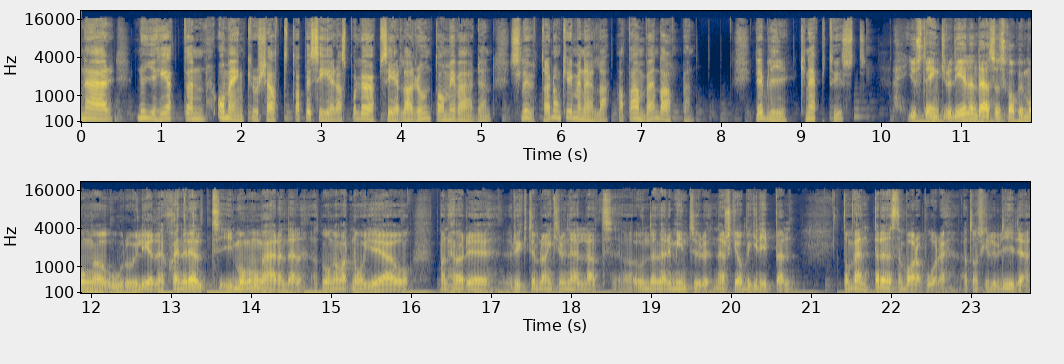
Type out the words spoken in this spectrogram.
När nyheten om Encrochat tapetseras på löpsedlar runt om i världen slutar de kriminella att använda appen. Det blir knäpptyst. Just Encro-delen där så skapar många oro i leden generellt i många, många ärenden. Att många varit nojiga och man hörde rykten bland kriminella att undan när det är min tur, när ska jag bli gripen? De väntade nästan bara på det, att de skulle bli det.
